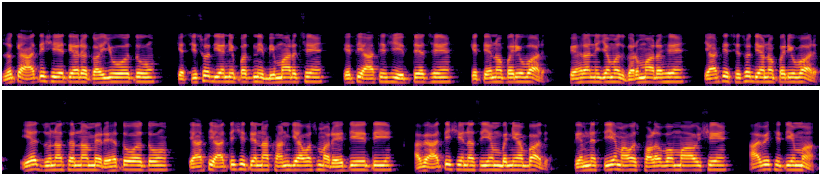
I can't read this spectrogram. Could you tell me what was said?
જોકે આતિશીએ ત્યારે કહ્યું હતું કે સિસોદિયાની પત્ની બીમાર છે, તેથી આતિશી ઈચ્છે છે કે તેનો પરિવાર પહેલાંની જેમ જ ઘરમાં રહે, ત્યારથી સિસોદિયાનો પરિવાર એ જ જૂના સરનામે રહેતો હતો. ત્યારથી આતિશી તેના ખાનગી આવાસમાં રહેતી હતી. હવે આતિશીના સીએમ બન્યા બાદ તેમને સીએમ આવાસ ફાળવવામાં આવશે. આવી સ્થિતિમાં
